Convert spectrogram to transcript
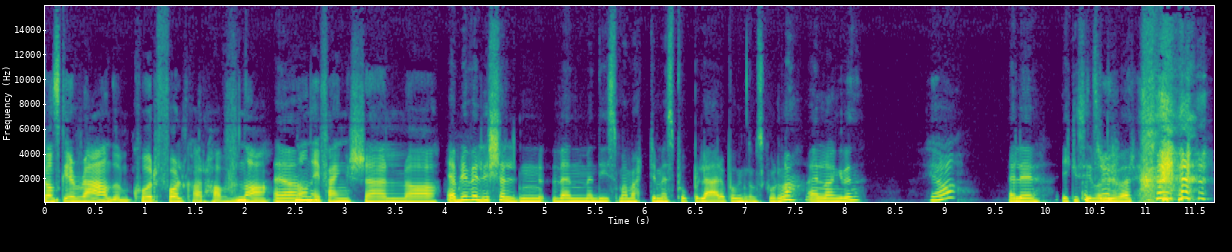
ganske random hvor folk har havna. Ja. Noen i fengsel og Jeg blir veldig sjelden venn med de som har vært de mest populære på ungdomsskolen. da, av en eller annen grunn. Ja. Eller ikke si Jeg hva tror- du var.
